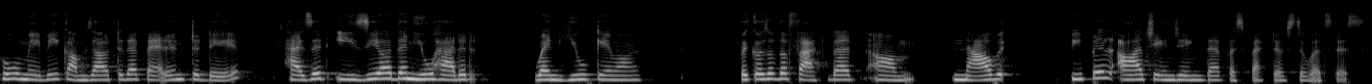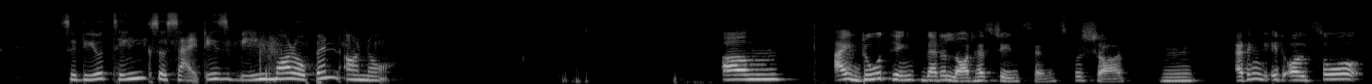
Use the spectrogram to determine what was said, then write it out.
who maybe comes out to their parent today has it easier than you had it when you came out? Because of the fact that um, now people are changing their perspectives towards this. So do you think society is being more open or no? Um, i do think that a lot has changed since for sure. Mm, I think it also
